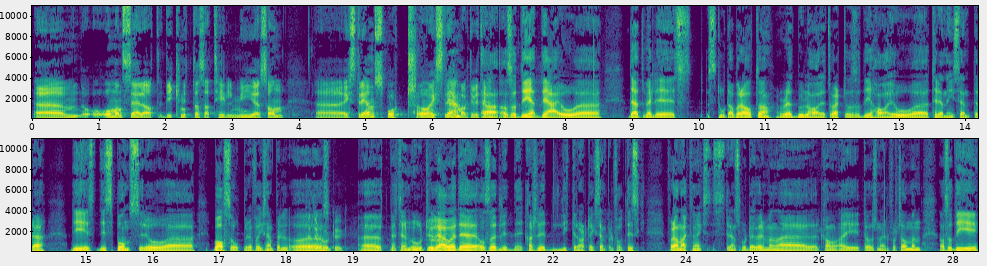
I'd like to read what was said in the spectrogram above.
Um, og, man ser at de knytter seg til mye sånn uh, ekstremsport og ekstremaktivitet. Ja. Ja, altså det, det er jo uh, Det er et veldig stort apparat da Red Bull har etter hvert. Altså, de har jo uh, treningssentre. De, de sponser jo uh, basehoppere, f.eks. Petter Northug. Uh, Petter Northug er jo et, også et litt, kanskje litt, litt rart eksempel, faktisk. For han er ikke noen ekstremsportøver men, uh, kan, i tradisjonell forstand. Men altså, de,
